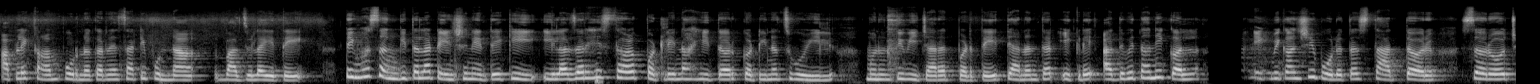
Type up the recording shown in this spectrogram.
आपले काम पूर्ण करण्यासाठी पुन्हा बाजूला येते. तेव्हा संगीताला टेन्शन येते की हिला जर हे स्थळ पटले नाही तर कठीणच होईल म्हणून ती विचारात पडते. त्यानंतर इकडे अद्वैत आणि कल एकमेकांशी बोलत असतात तर सरोज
